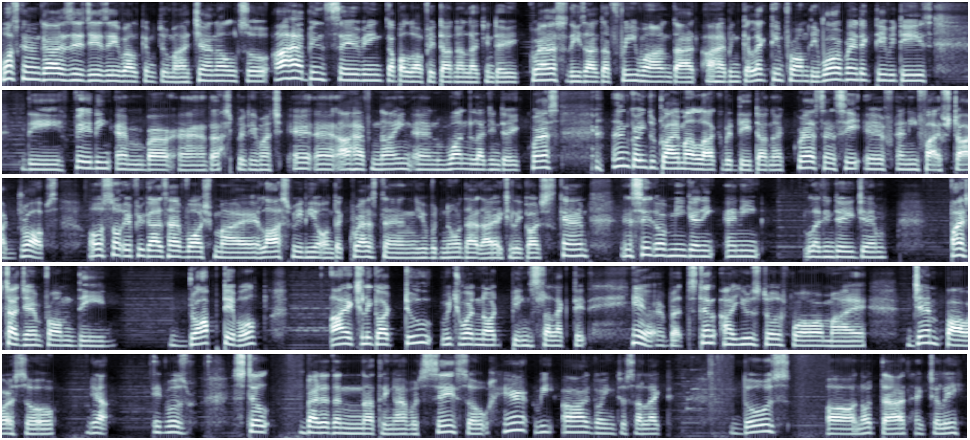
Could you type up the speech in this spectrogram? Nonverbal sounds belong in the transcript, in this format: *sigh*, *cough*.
What's going on guys, it's Easy, welcome to my channel. So I have been saving couple of eternal legendary crests. These are the free ones that I have been collecting from the warband activities, the fading ember and that's pretty much it. And I have 9 and 1 legendary crest. *clears throat* I'm going to try my luck with the eternal crest and see if any 5 star drops also if you guys have watched my last video on the crest then you would know that i actually got scammed. Instead of me getting any legendary gem five star gem from the drop table i actually got two which were not being selected here but still i used those for my gem power. So yeah it was still better than nothing I would say. So here we are going to select those uh not that actually.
